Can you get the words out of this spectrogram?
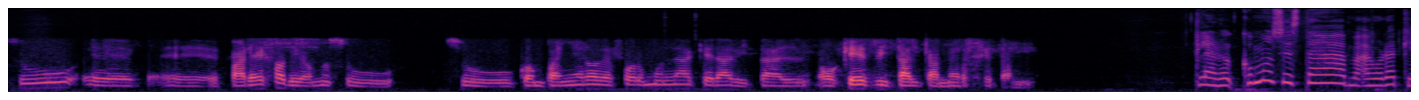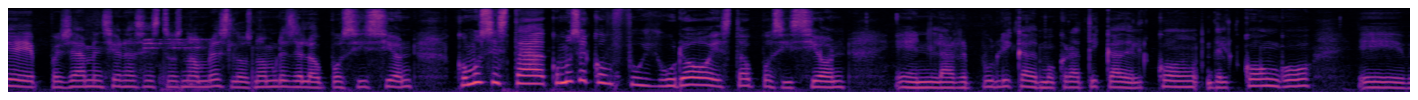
su pareja, digamos su su compañero de fórmula que era Vital o que es Vital Camerge también. Claro, ¿cómo se está ahora que pues ya mencionas estos nombres, los nombres de la oposición, cómo se está cómo se configuró esta oposición en la República Democrática del, del Congo, eh,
